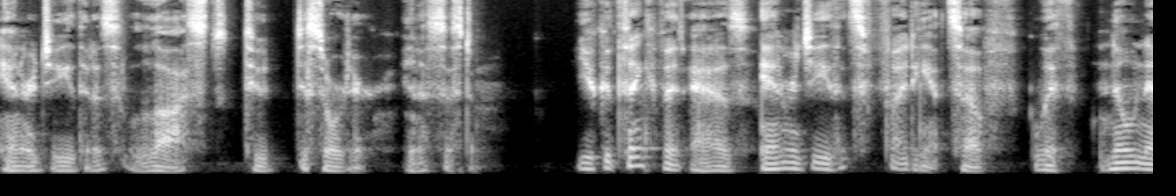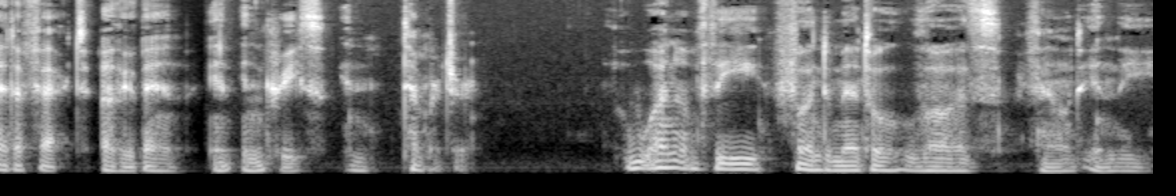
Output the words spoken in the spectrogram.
energy that is lost to disorder in a system. You could think of it as energy that's fighting itself with no net effect other than an increase in temperature. One of the fundamental laws found in the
